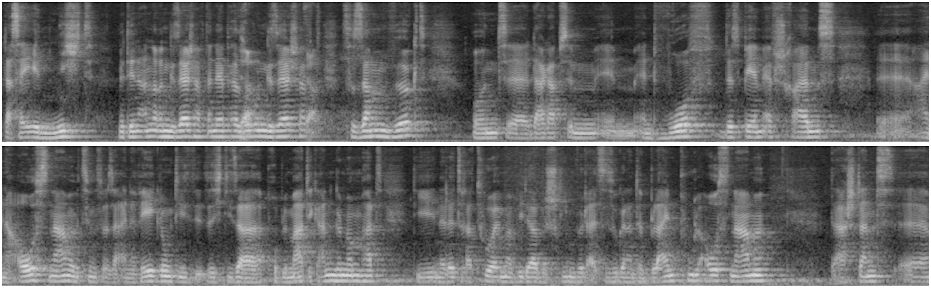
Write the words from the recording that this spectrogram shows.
dass er eben nicht mit den anderen Gesellschaftern der Personengesellschaft ja, ja. zusammenwirkt. Und äh, da gab es im, im, Entwurf des BMF-Schreibens eine Ausnahme bzw. eine Regelung, die sich dieser Problematik angenommen hat, die in der Literatur immer wieder beschrieben wird als die sogenannte Blindpool-Ausnahme. Da stand äh,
